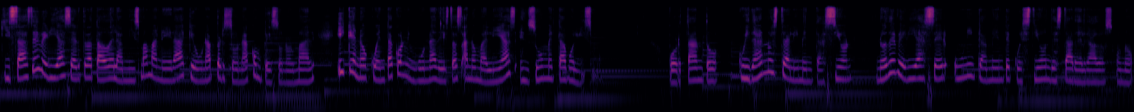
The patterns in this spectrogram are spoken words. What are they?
quizás debería ser tratado de la misma manera que una persona con peso normal y que no cuenta con ninguna de estas anomalías en su metabolismo. Por tanto, cuidar nuestra alimentación no debería ser únicamente cuestión de estar delgados o no,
